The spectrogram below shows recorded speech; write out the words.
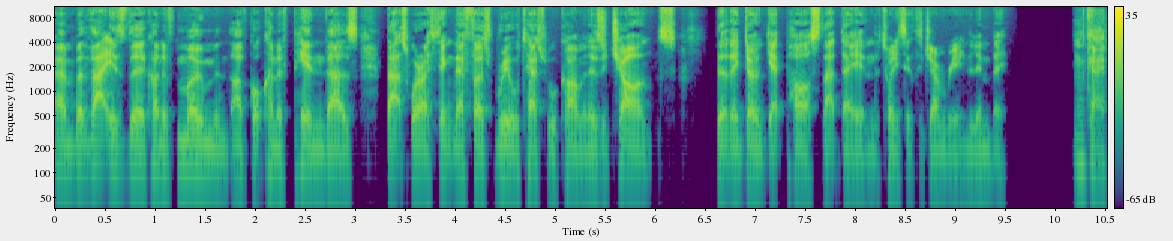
Um, but that is the kind of moment I've got kind of pinned as that's where I think their first real test will come, and there's a chance that they don't get past that day in the 26th of January in Limbe. Okay,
